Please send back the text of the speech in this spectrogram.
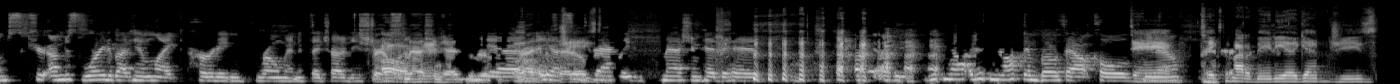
I'm just cur- I'm just worried about him like hurting Roman if they try to do Straight something. up Oh, smashing man. heads. with the Yeah, yeah, potatoes. exactly. Smash him head to head. I mean, just, knock, just knock them both out cold. Damn, You know? takes him out of Mania again. Jeez.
